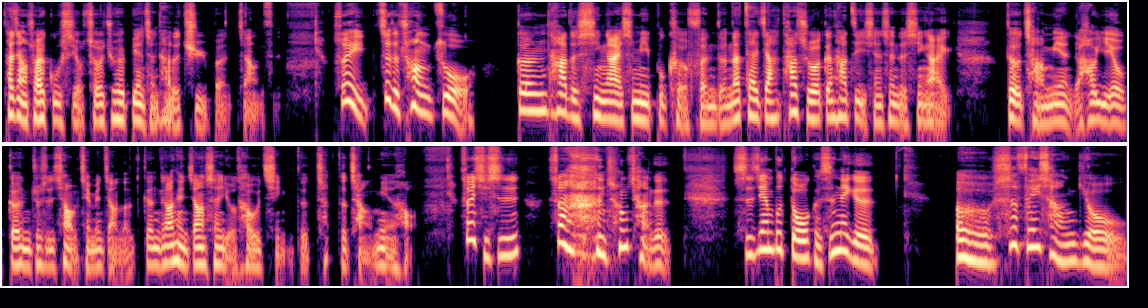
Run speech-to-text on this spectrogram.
他讲出来故事有时候就会变成他的剧本这样子，所以这个创作跟他的性爱是密不可分的。那再加他除了跟他自己先生的性爱的场面，然后也有跟就是像我前面讲的跟钢铁降生有偷情的场的场面哈，所以其实虽然 出场的时间不多，可是那个。呃，是非常有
